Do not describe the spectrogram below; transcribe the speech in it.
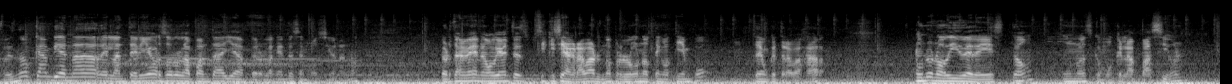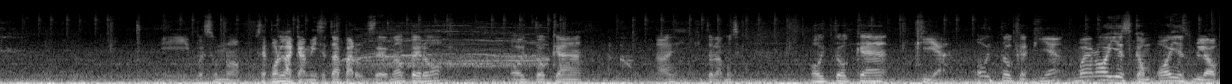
pues no cambia nada del anterior solo la pantalla pero la gente se emociona no pero también obviamente sí quisiera grabar no pero luego no tengo tiempo tengo que trabajar. Uno no vive de esto uno es como que la pasión. Y pues uno se pone la camiseta para ustedes no pero hoy toca ay quito la música. Hoy toca Kia Hoy toca Kia. Bueno, hoy es como, hoy es blog,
